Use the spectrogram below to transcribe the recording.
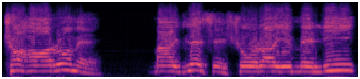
چهارم مجلس شورای ملی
